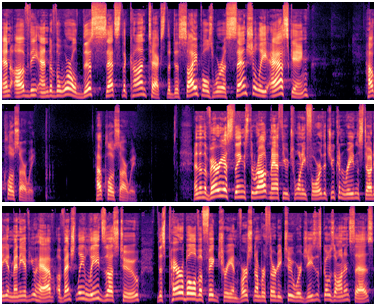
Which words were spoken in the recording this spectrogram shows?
and of the end of the world? This sets the context. The disciples were essentially asking, How close are we? How close are we? And then the various things throughout Matthew 24 that you can read and study, and many of you have, eventually leads us to this parable of a fig tree in verse number 32, where Jesus goes on and says,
